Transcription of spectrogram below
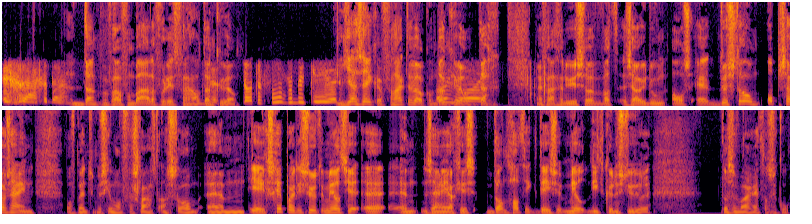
En graag gedaan. Dank mevrouw Van Balen voor dit verhaal. Dank u wel. Tot de volgende keer. Jazeker, van harte welkom. Dank u wel. hoi. Dag. Mijn vraag aan u is, eh, wat zou u doen als er de stroom op zou zijn? Of bent u misschien wel verslaafd aan stroom? Ehm, Erik Schipper die stuurt een mailtje eh, en zijn reactie is... dan had ik deze mail niet kunnen sturen. Dat is een waarheid als zullen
